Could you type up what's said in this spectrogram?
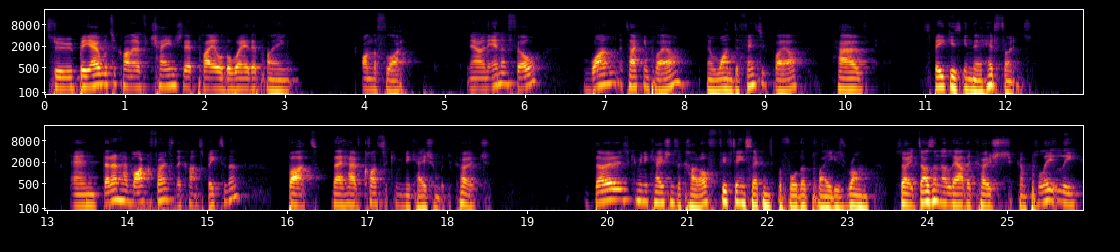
to be able to kind of change their play or the way they're playing on the fly. Now, in the NFL, one attacking player and one defensive player have speakers in their headphones. And they don't have microphones, so they can't speak to them, but they have constant communication with the coach. Those communications are cut off 15 seconds before the play is run, so it doesn't allow the coach to completely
